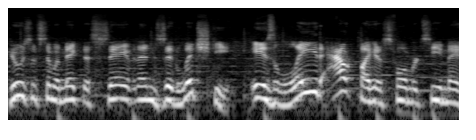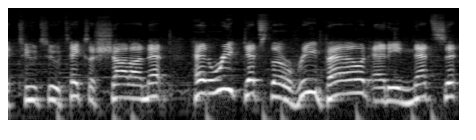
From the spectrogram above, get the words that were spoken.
Gustavsson would make the save, and then Zidlicky is laid out by his former teammate Tootoo, takes a shot on net. Henrique gets the rebound, and he nets it.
